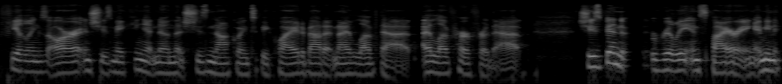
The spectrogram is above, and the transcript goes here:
feelings are and she's making it known that she's not going to be quiet about it and i love that. I love her for that. She's been really inspiring. I mean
